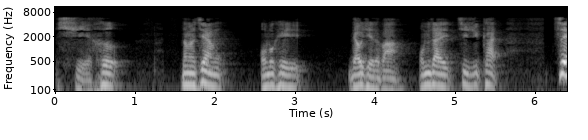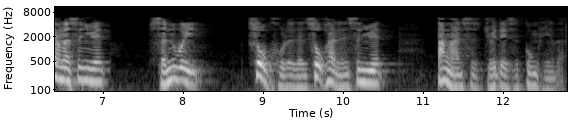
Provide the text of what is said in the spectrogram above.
血喝，那么这样我们可以了解了吧？我们再继续看这样的深渊，神为受苦的人、受害人深渊，当然是绝对是公平的。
